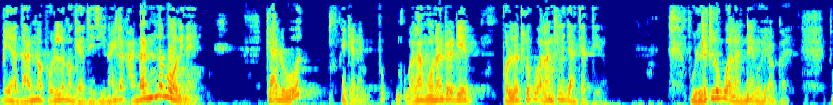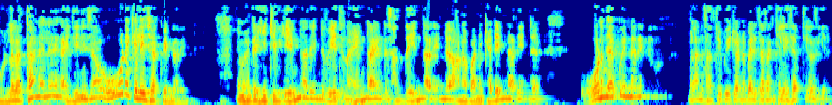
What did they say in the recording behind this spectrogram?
මෙයා දන්න පොල්ල මගේ අතේ තියෙනවා කියලා කඩන්න ඕනේ නැහැ. කැඩුවොත් ඒ කියන්නේ බලන් ඕනට වැඩිය පොල්ලට ලොකු අලන් කියලා જાතියක් තියෙනවා. පොල්ලට ලොකු අලන් නැහැ කොහොක්වත්. පොල්ල ගත්තා නැලන එකයි. ඒ නිසා ඕන කෙලෙසයක් වෙන්න ආරින්න. එමෙහෙට හිතවිලි එන්න ආරින්න, වේදනාව එන්න ආරින්න, සද්ද එන්න ආරින්න, ආනපන කැඩෙන්න ආරින්න ඕන දෙයක් වෙන්න ආරින්න. බලන්න සතිය පිටවන්න බැරි තරම් කෙලෙසක් තියෙනවා කියලා.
